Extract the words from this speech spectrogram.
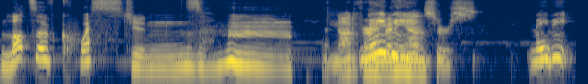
Lots of questions. Hmm. And not very many answers. Maybe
